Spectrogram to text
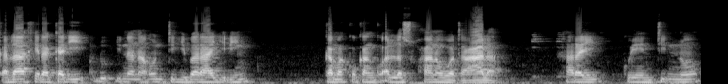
ka lahira kadi ɗuɗɗinana on tigi baraji ɗin kamakko kanko allah subhanahu wa taala. Haray ko yen tinno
